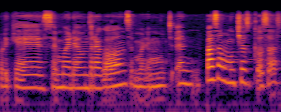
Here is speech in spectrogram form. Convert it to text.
porque se muere un dragón, se muere mucho, pasan muchas cosas,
